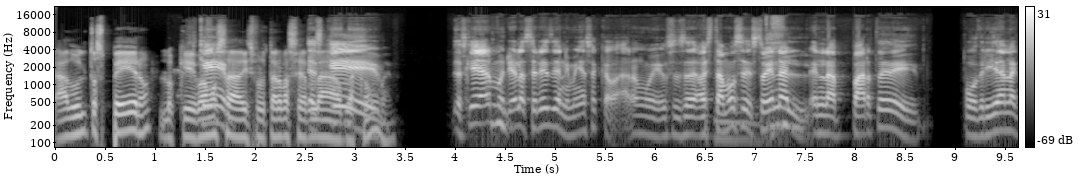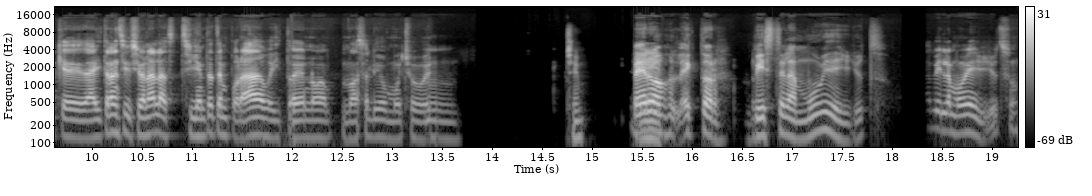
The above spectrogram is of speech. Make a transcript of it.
adultos, pero lo que vamos a disfrutar va a ser la que. Es que ya la las series de anime ya se acabaron, güey. O sea, estamos, estoy en, el, en la parte de podrida en la que hay transición a la siguiente temporada, güey. Todavía no, no ha salido mucho, güey. Mm. Sí. Pero, Héctor, ¿viste la movie de Jujutsu? Vi la movie de Jujutsu.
